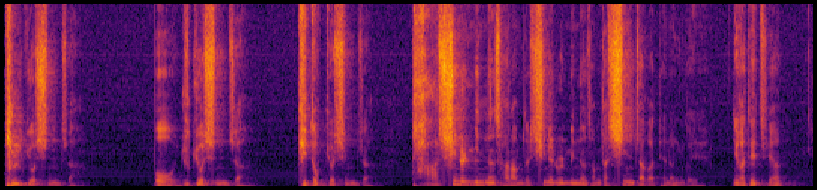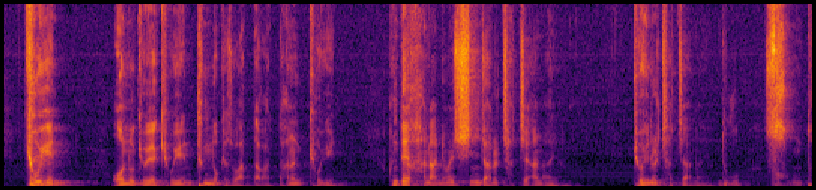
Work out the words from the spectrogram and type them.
불교 신자, 뭐 유교 신자, 기독교 신자 다 신을 믿는 사람들, 신을 믿는 사람 다 신자가 되는 거예요. 이가 되지요. 교인 어느 교회 교인 등록해서 왔다 갔다 하는 교인. 근데 하나님은 신자를 찾지 않아요. 교인을 찾지 않아요. 누구? 성도.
